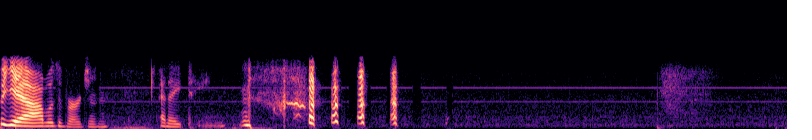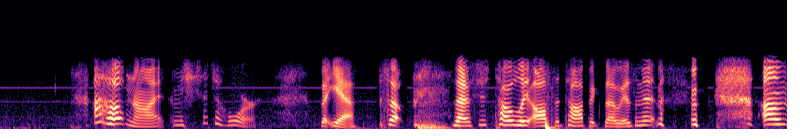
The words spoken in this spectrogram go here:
yeah, I was a virgin at 18. I hope not. I mean, she's such a whore. But yeah, so that's just totally off the topic, though, isn't it? um,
